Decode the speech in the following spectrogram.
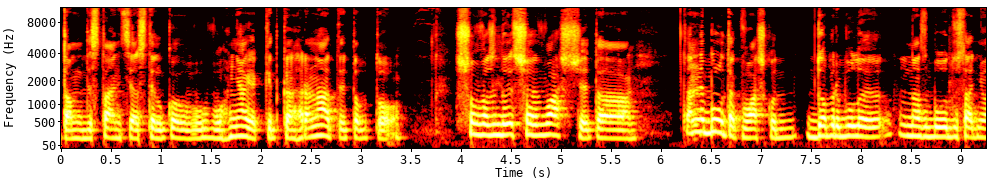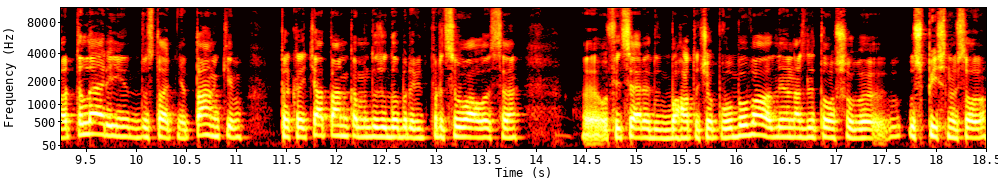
там дистанція стрілкового вогня, як кидка гранати. Тобто, що важливо, що важче, та, та не було так важко. Добре було, у нас було достатньо артилерії, достатньо танків, прикриття танками дуже добре відпрацювалося. Е, Офіцери тут багато чого повибивали для нас, для того, щоб успішно все.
